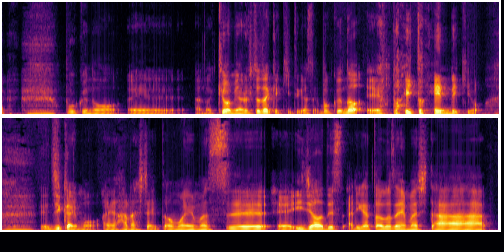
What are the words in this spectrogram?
僕の、えー、あの、興味ある人だけ聞いてください。僕の、えー、バイト遍歴を、えー、次回も、えー、話したいと思います。えー、以上です。ありがとうございました。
